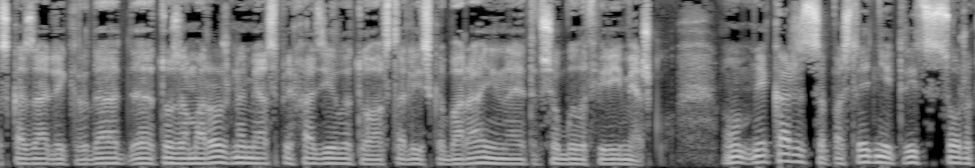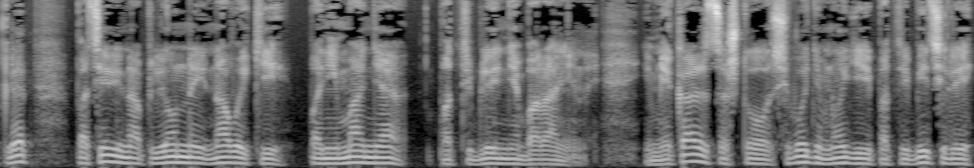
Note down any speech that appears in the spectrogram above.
сказали, когда то замороженное мясо приходило, то австралийская баранина, это все было в перемешку. Но, мне кажется, последние 30-40 лет потеряны определенные навыки понимания потребления баранины. И мне кажется, что сегодня многие потребители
